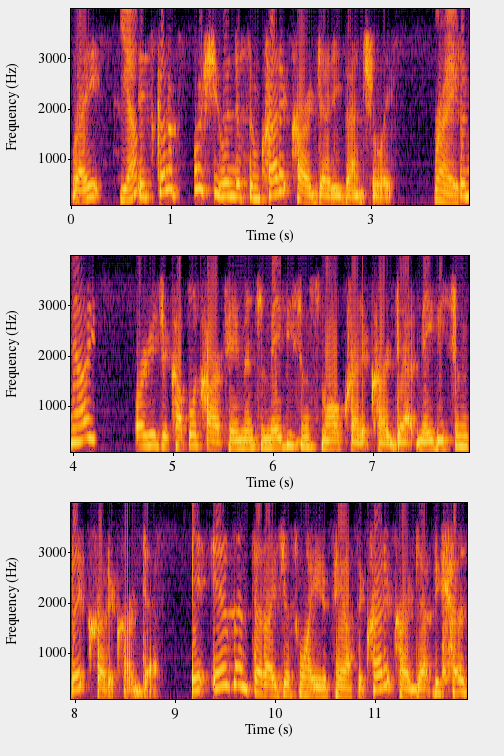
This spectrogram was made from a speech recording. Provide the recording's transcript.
right? Yeah. It's going to push you into some credit card debt eventually. Right. So now you mortgage a couple of car payments and maybe some small credit card debt, maybe some big credit card debt. It isn't that I just want you to pay off the credit card debt because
